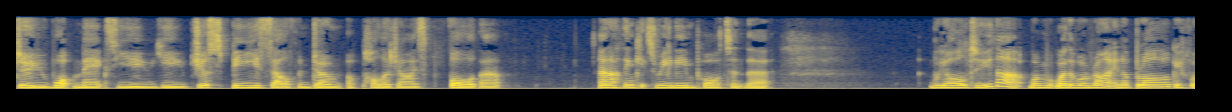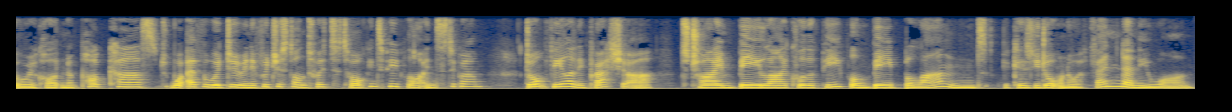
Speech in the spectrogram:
do what makes you you. Just be yourself and don't apologize for that. And I think it's really important that we all do that when whether we're writing a blog, if we're recording a podcast, whatever we're doing, if we're just on Twitter talking to people or Instagram, don't feel any pressure to try and be like other people and be bland because you don't want to offend anyone.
